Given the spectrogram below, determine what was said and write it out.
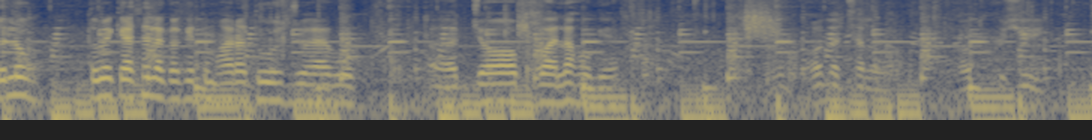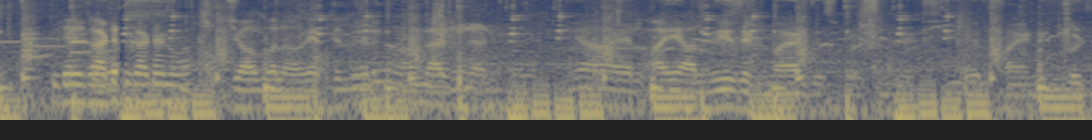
चलो तुम्हें कैसे लगा कि तुम्हारा दोस्त जो है वो जॉब वाला हो गया? बहुत अच्छा लगा बहुत खुशी हुई। दिल गार्डन गार्डन हुआ जॉब वाला हो गया दिल दिल गार्डन गार्डन या I always admire this person he will find a good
